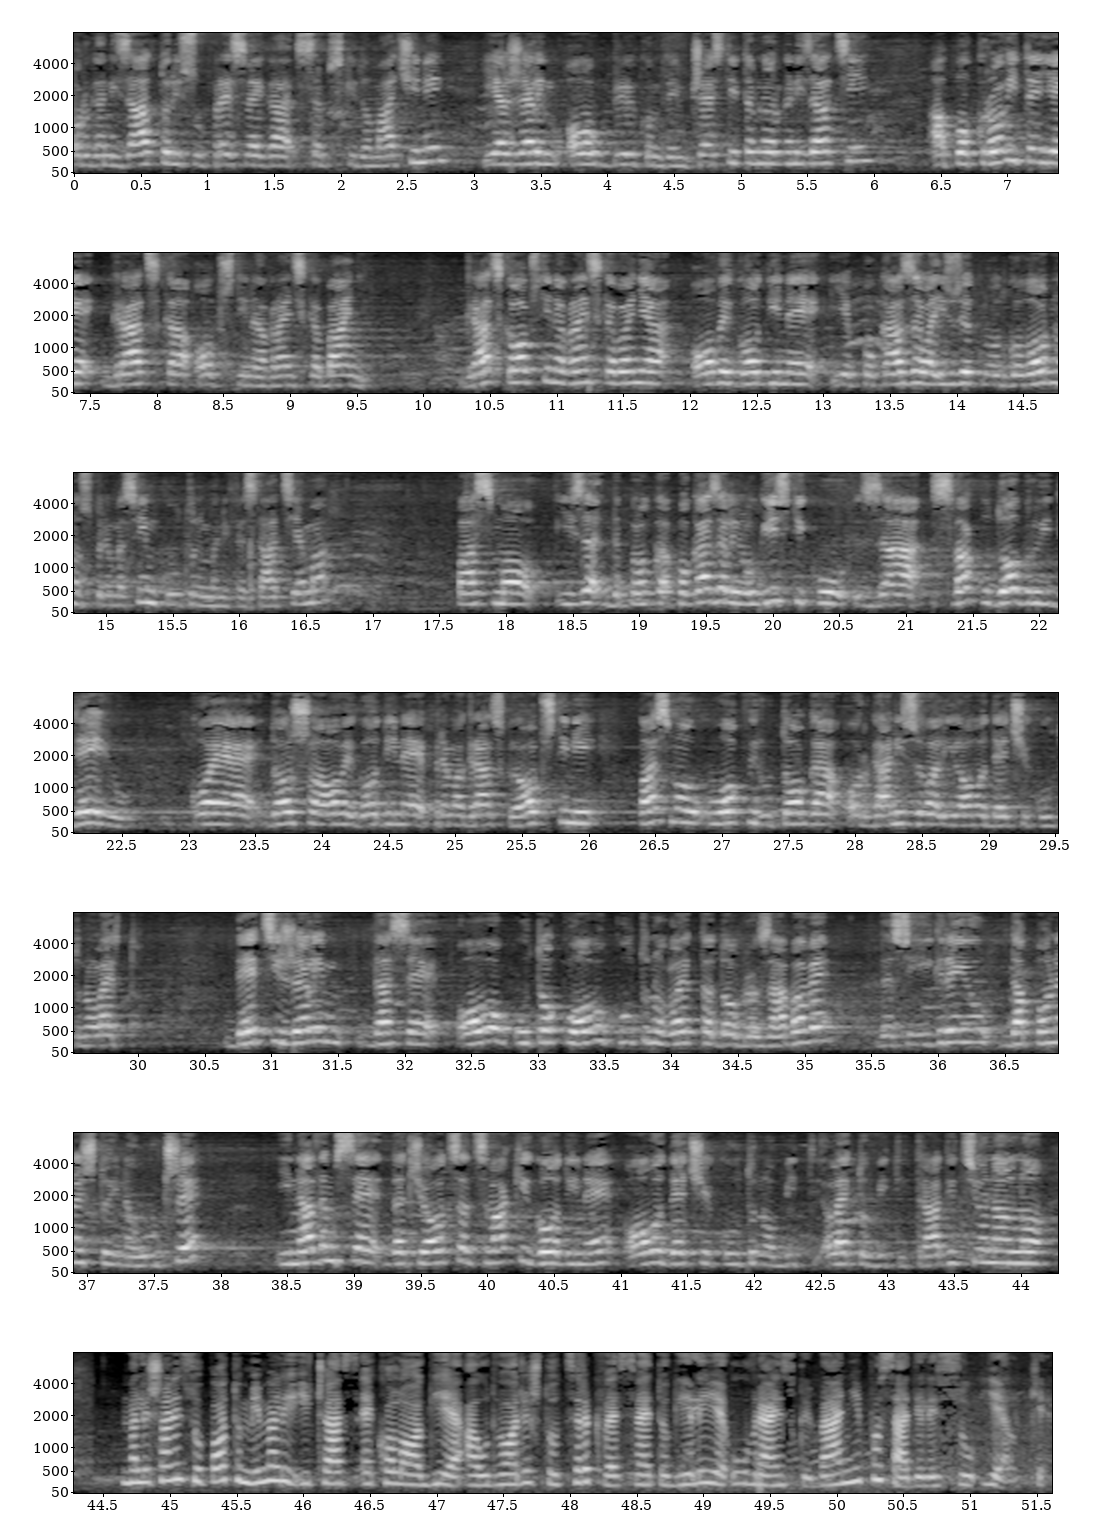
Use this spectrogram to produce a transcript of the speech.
organizatori su pre svega srpski domaćini i ja želim ovog prilikom da im čestitam na organizaciji, a pokrovitelj je gradska opština Vranjska banja. Gradska opština Vranjska banja ove godine je pokazala izuzetnu odgovornost prema svim kulturnim manifestacijama, pa smo da pokazali logistiku za svaku dobru ideju koja je došla ove godine prema gradskoj opštini, pa smo u okviru toga organizovali ovo deće kulturno leto. Deci želim da se ovog, u toku ovog kulturnog leta dobro zabave, da se igraju, da ponešto i nauče i nadam se da će od sad svake godine ovo deće kulturno biti, leto biti tradicionalno Mališani su potom imali i čas ekologije, a u dvorištu crkve Svetog Ilije u Vrajinskoj banji posadili su jelke.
